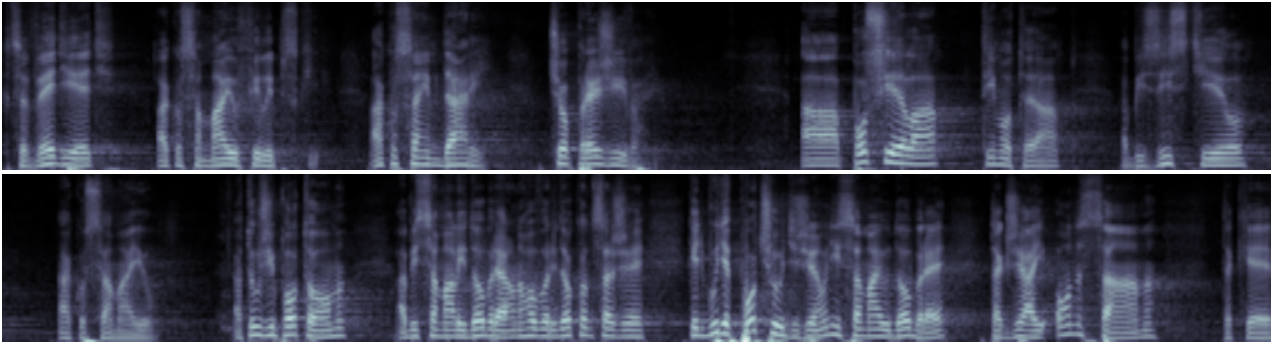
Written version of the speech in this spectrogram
chce vedieť, ako sa majú Filipskí, ako sa im darí, čo prežívajú. A posiela Timotea, aby zistil, ako sa majú. A túži potom, aby sa mali dobre. A on hovorí dokonca, že keď bude počuť, že oni sa majú dobre, takže aj on sám, také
